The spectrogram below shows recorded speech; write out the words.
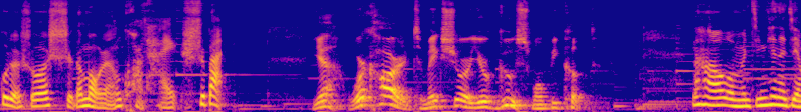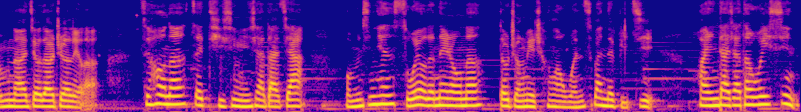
或者说使得某人垮台失败。Yeah, work hard to make sure your goose won't be cooked. 那好，我们今天的节目呢就到这里了。最后呢，再提醒一下大家。 我们今天所有的内容呢，都整理成了文字版的笔记，欢迎大家到微信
